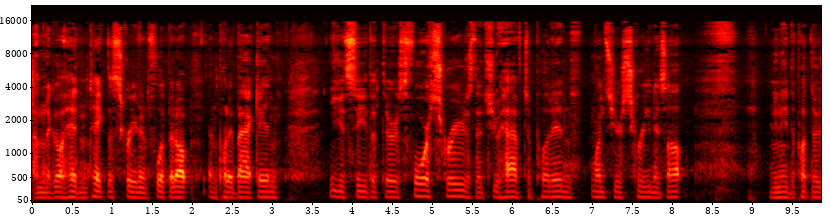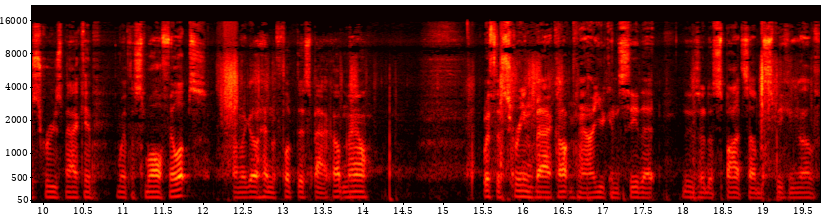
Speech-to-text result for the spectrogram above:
I'm going to go ahead and take the screen and flip it up and put it back in. You can see that there's four screws that you have to put in once your screen is up. You need to put those screws back in with a small Phillips. I'm going to go ahead and flip this back up now. With the screen back up now, you can see that these are the spots I'm speaking of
